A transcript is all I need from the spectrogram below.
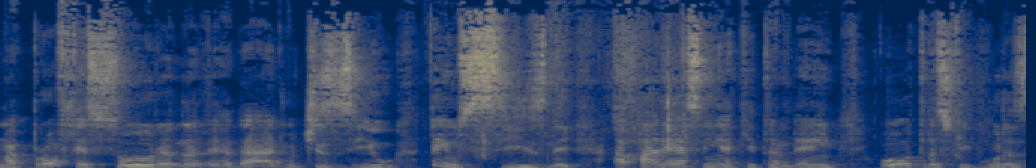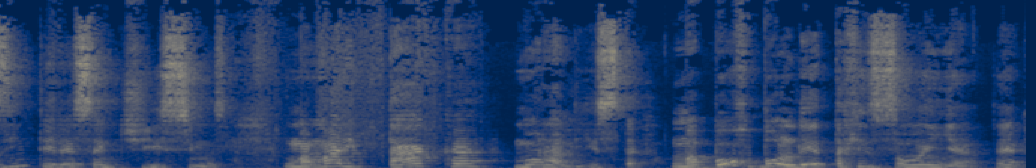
uma professora, na verdade, o Tizil, tem o Cisne, aparecem aqui também outras figuras interessantíssimas. Uma maritaca moralista, uma borboleta risonha. Né?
